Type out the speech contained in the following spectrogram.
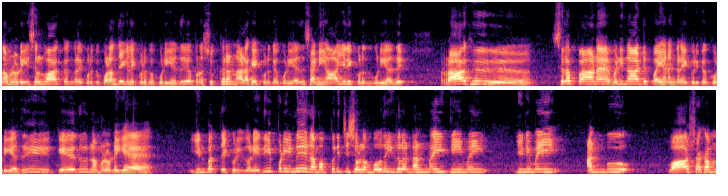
நம்மளுடைய செல்வாக்கங்களை கொடுக்க குழந்தைகளை கொடுக்கக்கூடியது அப்புறம் சுக்கரன் அழகை கொடுக்கக்கூடியது சனி ஆயிலை கொடுக்கக்கூடியது. ராகு சிறப்பான வெளிநாட்டு பயணங்களை குறிக்கக்கூடியது. கேது நம்மளுடைய இன்பத்தை குறிக்கக்கூடியது. இப்படின்னு நம்ம பிரித்து சொல்லும்போது இதில் நன்மை தீமை இனிமை அன்பு வாசகம்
